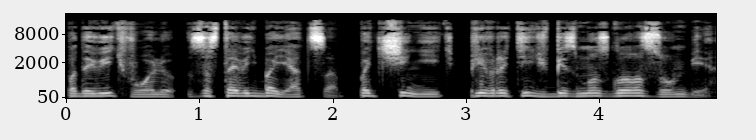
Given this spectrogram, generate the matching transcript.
Подавить волю, заставить бояться, подчинить, превратить в безмозглого зомби.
